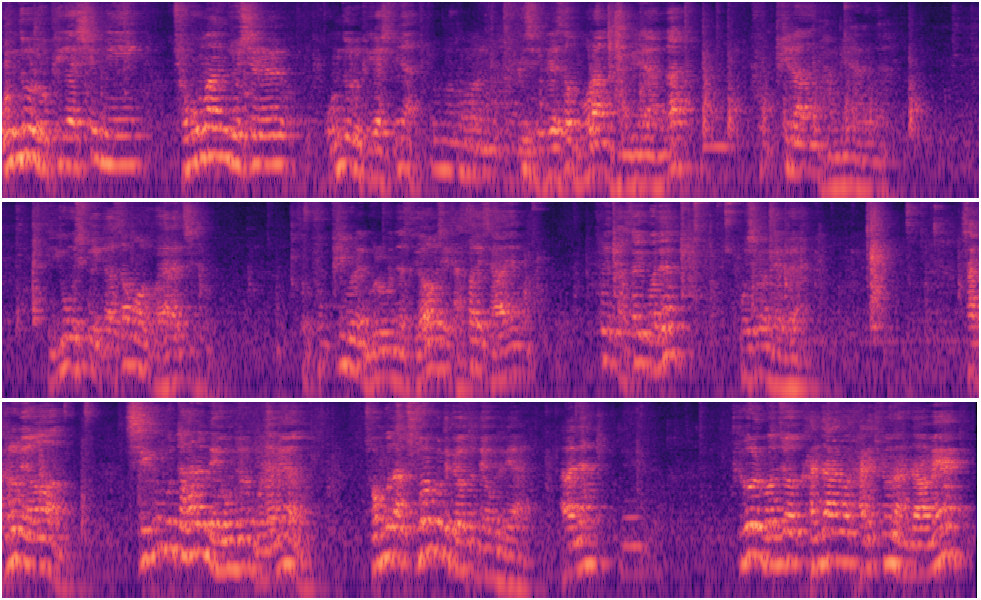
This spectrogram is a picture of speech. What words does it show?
온도를 높이기가 쉽니? 조그만 교실을 온도 높이가 쉽냐? 그지 그래서 뭐랑 반비례한다? 부피랑은 반비례하는 거야 이 공식도 이따가 써먹을 거야 알았지? 그래서 부피분의 물 문제에서 여러 번씩 다 써있잖아요 풀이 다 써있거든? 보시면 되고요 자 그러면 지금부터 하는 내용들은 뭐냐면 전부 다 중학교 때 배웠던 내용들이야 알았냐? 네. 그걸 먼저 간단한 거 가르치고 난 다음에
